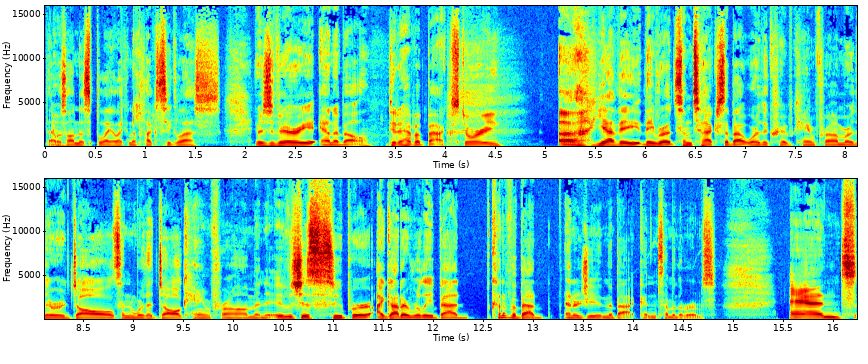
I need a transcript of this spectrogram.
that was on display, like in a plexiglass. It was very Annabelle. Did it have a backstory? Uh, yeah, they they wrote some text about where the crib came from, or there were dolls and where the doll came from, and it was just super. I got a really bad, kind of a bad energy in the back in some of the rooms, and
